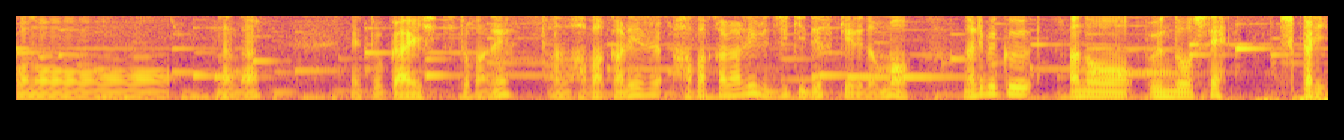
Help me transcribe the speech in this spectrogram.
このなんだえっと外出とかねあのはばかれるはばかられる時期ですけれどもなるべくあの運動してしっかり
